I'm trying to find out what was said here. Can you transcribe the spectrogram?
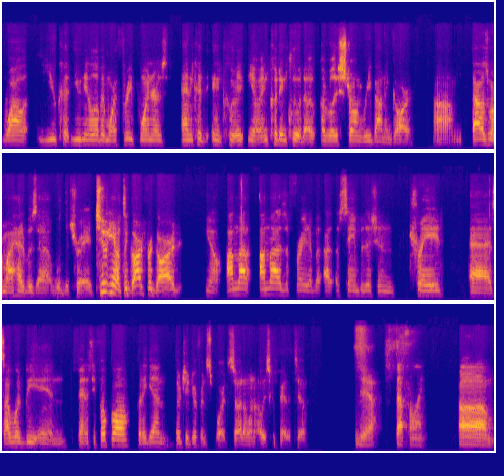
while you could you need a little bit more three pointers and could include you know and could include a, a really strong rebounding guard. Um, that was where my head was at with the trade. Two, you know, it's a guard for guard. You know, I'm not I'm not as afraid of a, a same position trade as I would be in fantasy football. But again, they're two different sports, so I don't want to always compare the two. Yeah, definitely. Um,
